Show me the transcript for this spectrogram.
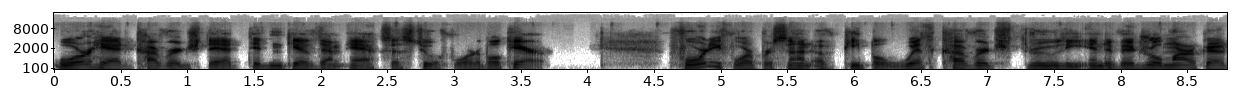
or had coverage that didn't give them access to affordable care. 44% of people with coverage through the individual market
